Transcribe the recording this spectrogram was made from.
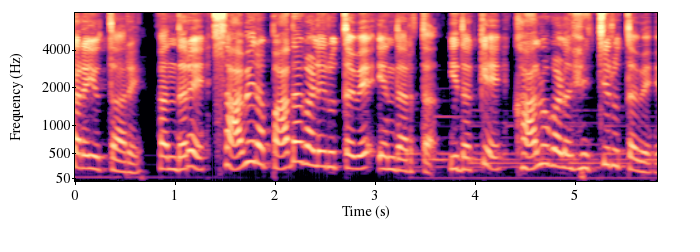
ಕರೆಯುತ್ತಾರೆ. ಅಂದರೆ ಸಾವಿರ ಪಾದಗಳಿರುತ್ತವೆ ಎಂದರ್ಥ. ಇದಕ್ಕೆ ಕಾಲುಗಳು ಹೆಚ್ಚಿರುತ್ತವೆ.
